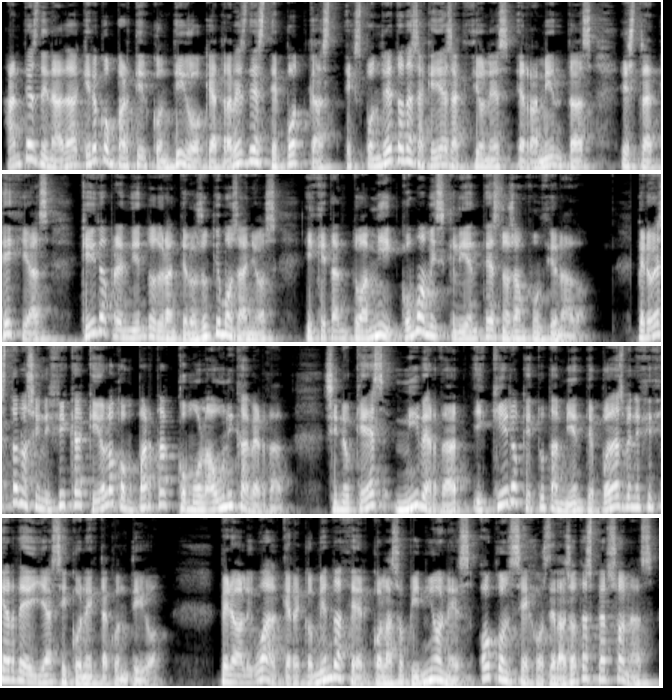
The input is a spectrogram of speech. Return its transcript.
Antes de nada, quiero compartir contigo que a través de este podcast expondré todas aquellas acciones, herramientas, estrategias que he ido aprendiendo durante los últimos años y que tanto a mí como a mis clientes nos han funcionado. Pero esto no significa que yo lo comparta como la única verdad, sino que es mi verdad y quiero que tú también te puedas beneficiar de ella si conecta contigo. Pero al igual que recomiendo hacer con las opiniones o consejos de las otras personas,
